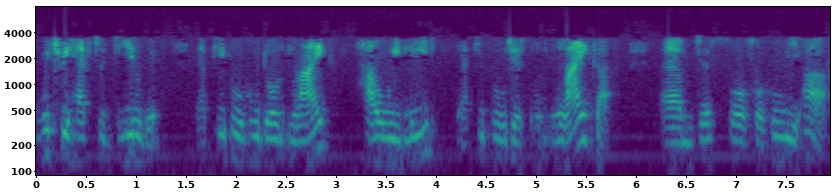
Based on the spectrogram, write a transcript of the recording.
which we have to deal with. There are people who don't like how we lead. There are people who just don't like us um, just for, for who we are.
